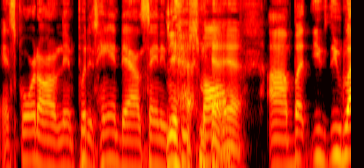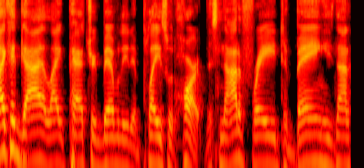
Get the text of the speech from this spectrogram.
and scored on him, and then put his hand down saying he was too small. Yeah, yeah. Uh, but you you like a guy like Patrick Beverley that plays with heart, that's not afraid to bang. He's not.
